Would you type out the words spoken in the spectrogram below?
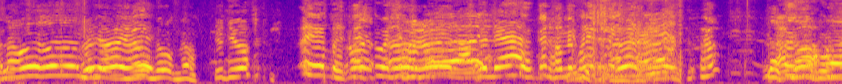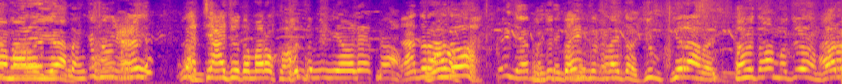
અલા ઓય ઓય ઓય, ઓય, શું થયું? એ બંકા તું હજી બંકા લે. બંકા સામે પડે. હા? લાગો ડોળા મારો યાર. લે ચા જો તમારો ખોન તમે નહીં આવડે રાધો રાધો કઈ જાય હજુ બંકા? ત્રણ કકડાય તો હજુ ઘેર આવે છે તમે તો મજૂર મારો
